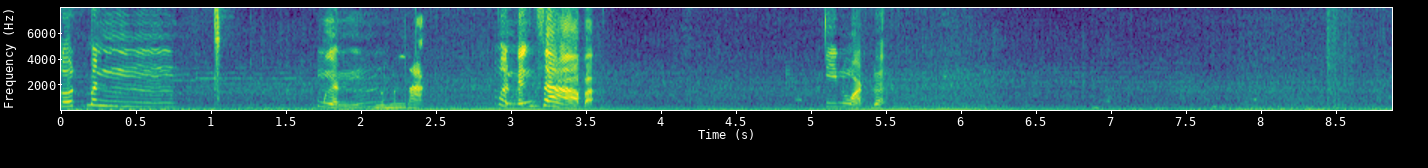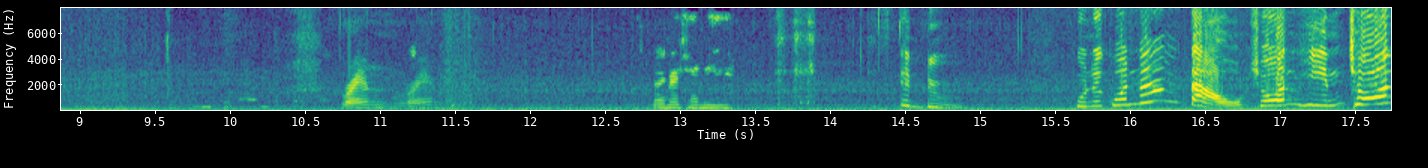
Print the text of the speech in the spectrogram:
รถมัน เหมือนแล้วมันหนัก เหมือนแมงสาบอะมีหนวดด้วย แรงแรงแรงได้แค่นี้เอ็นดูกูนึกว่านั่งเต่า ชนหินชน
